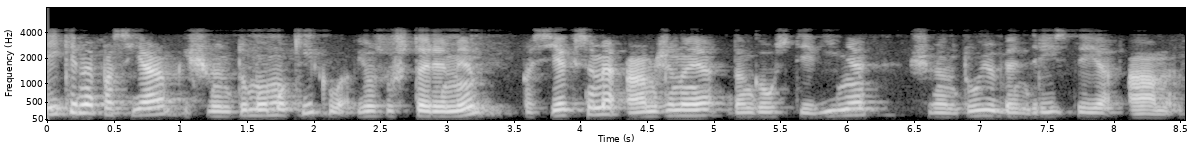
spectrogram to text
Eikime pas ją į šventumo mokyklą, jos užtariami pasieksime amžinąją dangaus tėvynę šventųjų bendrystėje. Amen.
